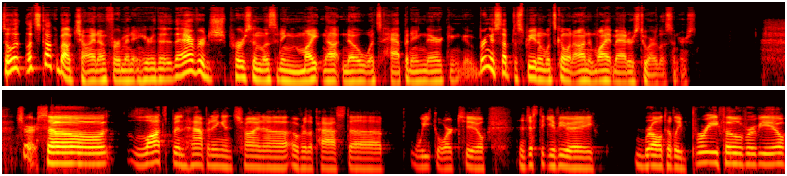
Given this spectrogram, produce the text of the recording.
So let, us talk about China for a minute here. The, the average person listening might not know what's happening there. Can bring us up to speed on what's going on and why it matters to our listeners. Sure. So lots been happening in China over the past uh, week or two. And just to give you a relatively brief overview,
